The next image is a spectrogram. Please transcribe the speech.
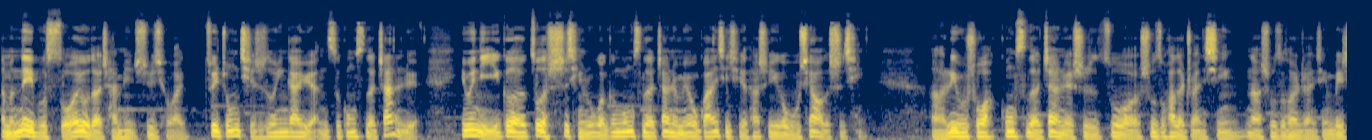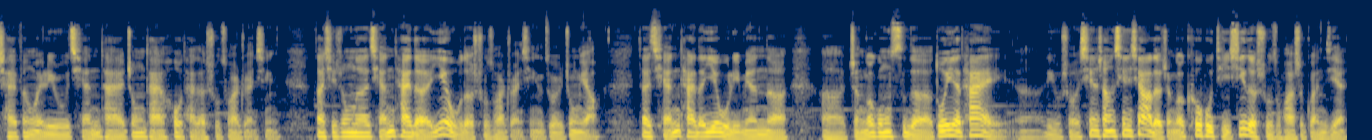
那么内部所有的产品需求啊，最终其实都应该源自公司的战略，因为你一个做的事情如果跟公司的战略没有关系，其实它是一个无效的事情。啊，例如说，公司的战略是做数字化的转型，那数字化转型被拆分为，例如前台、中台、后台的数字化转型。那其中呢，前台的业务的数字化转型最为重要。在前台的业务里面呢，呃，整个公司的多业态，呃，例如说线上线下的整个客户体系的数字化是关键。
